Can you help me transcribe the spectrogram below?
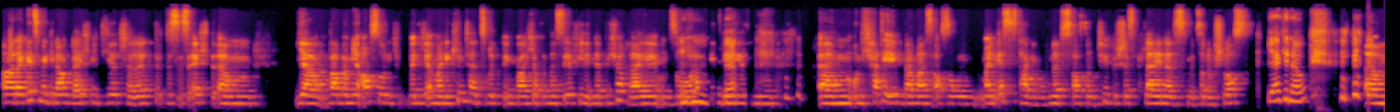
Ah, da geht es mir genau gleich wie dir, Janet. Das ist echt, ähm, ja, war bei mir auch so. Und ich, wenn ich an meine Kindheit zurückdenke, war ich auch immer sehr viel in der Bücherei und so, Mhm, habe gelesen. Ähm, und ich hatte eben damals auch so mein erstes Tagebuch, ne? das war so ein typisches kleines mit so einem Schloss. Ja, genau. Ähm,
